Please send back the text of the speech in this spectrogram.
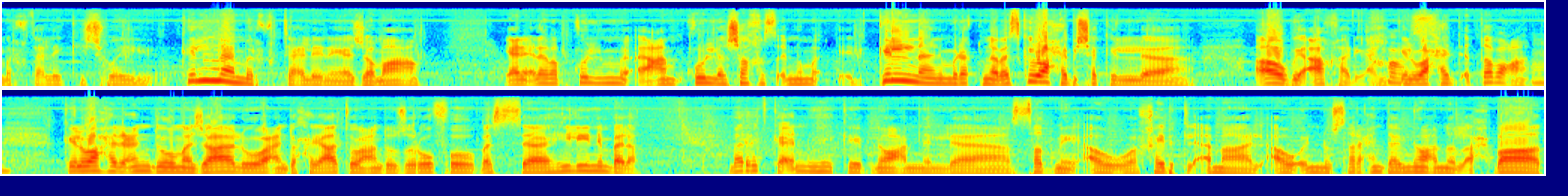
مرقت عليكي شوي. كلنا مرقت علينا يا جماعة. يعني أنا ما بقول عم بقول لشخص إنه كلنا مرقنا بس كل واحد بشكل آه، أو بآخر يعني. خاص. كل واحد طبعا. م. كل واحد عنده مجاله عنده حياته عنده ظروفه بس آه، هيلين بلا مرت كأنه هيك بنوع من الصدمة أو خيبة الأمل أو إنه صار عندها نوع من الإحباط.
